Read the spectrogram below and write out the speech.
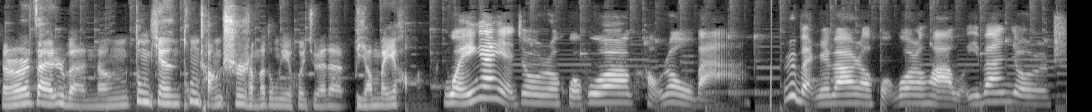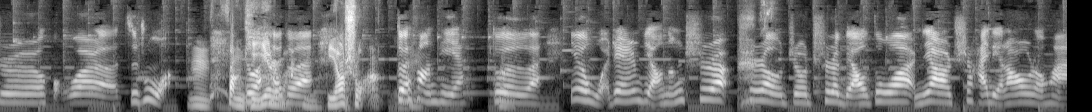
小牛在日本能冬天通常吃什么东西会觉得比较美好？我应该也就是火锅、烤肉吧。日本这边的火锅的话，我一般就是吃火锅的自助，嗯，放题是吧？对比较爽。对，放题。对对对，因为我这人比较能吃，吃肉就吃的比较多。你要是吃海底捞的话，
